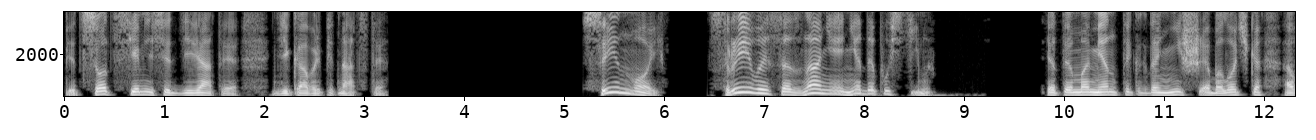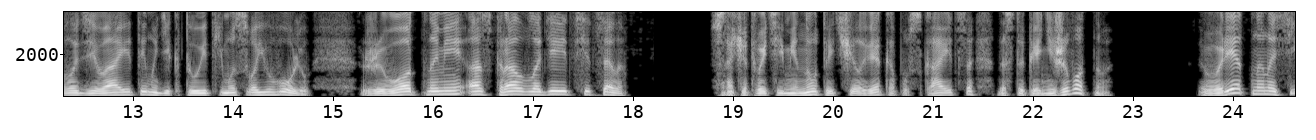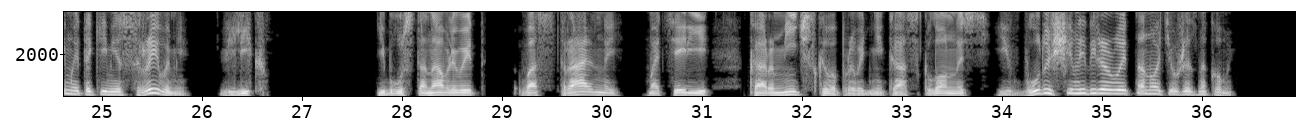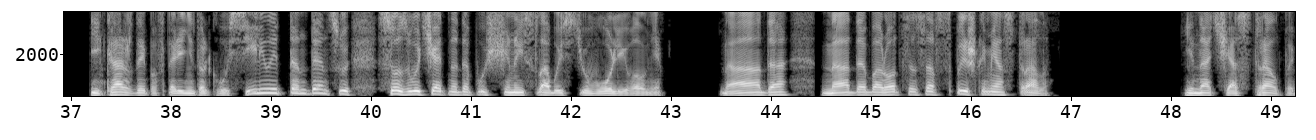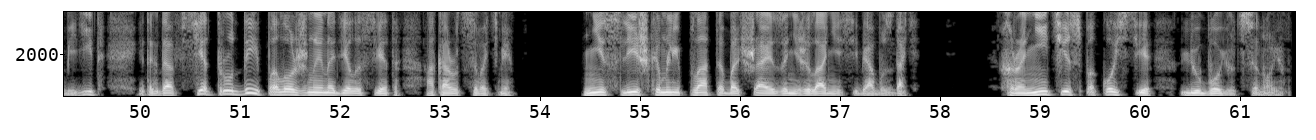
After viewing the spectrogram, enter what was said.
579 декабрь 15 Сын мой, срывы сознания недопустимы. Это моменты, когда низшая оболочка овладевает им и диктует ему свою волю. Животными астрал владеет всецело. Значит, в эти минуты человек опускается до ступени животного. Вред, наносимый такими срывами, велик, ибо устанавливает в астральной материи кармического проводника склонность и в будущем вибрирует на ноте уже знакомой. И каждое повторение только усиливает тенденцию созвучать над опущенной слабостью воли и волне. Надо, надо бороться со вспышками астрала. Иначе астрал победит, и тогда все труды, положенные на дело света, окажутся во тьме. Не слишком ли плата большая за нежелание себя обуздать? Храните спокойствие любою ценою.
